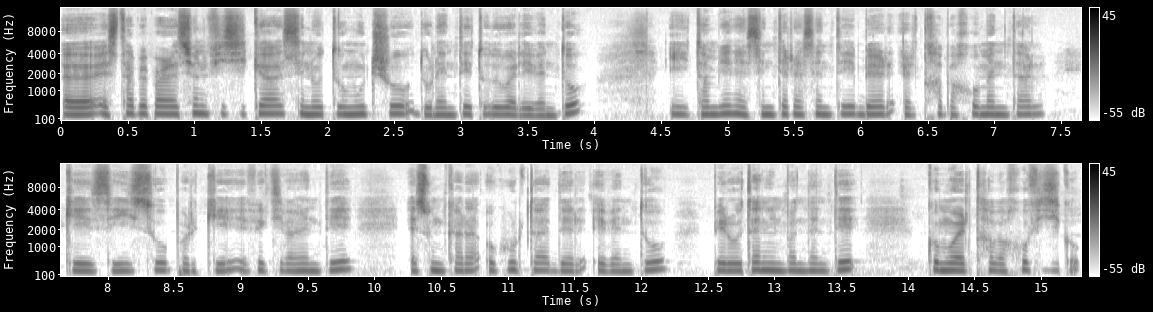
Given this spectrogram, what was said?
Uh, esta preparación física se notó mucho durante todo el evento y también es interesante ver el trabajo mental que se hizo porque efectivamente es una cara oculta del evento, pero tan importante como el trabajo físico.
